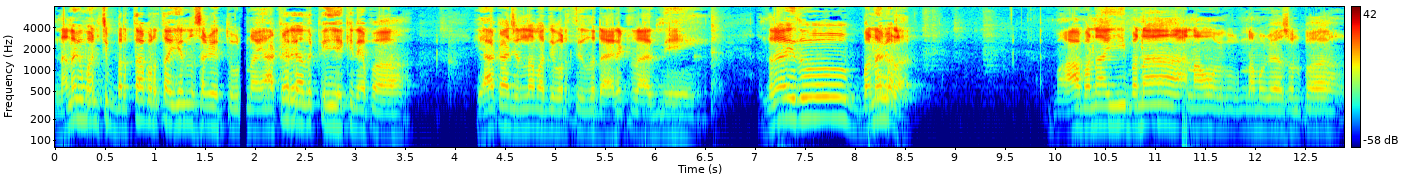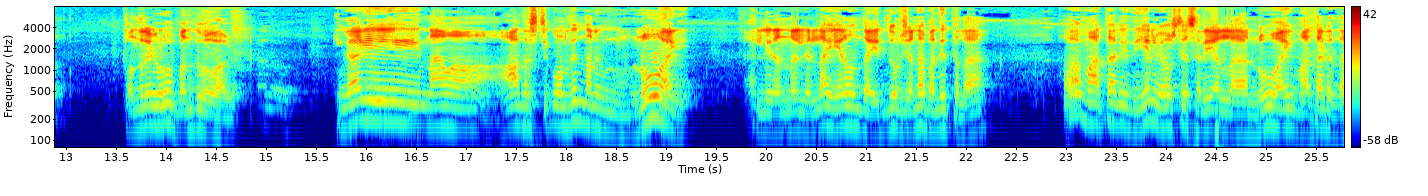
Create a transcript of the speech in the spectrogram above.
ನನಗೆ ಮನ್ಸಿಗೆ ಬರ್ತಾ ಬರ್ತಾ ಏನು ಸಾಗಾಯ್ತು ನಾ ಯಾಕಾರೆ ಅದಕ್ಕೆ ಕೈ ಹಾಕಿನಪ್ಪ ಯಾಕ ಜಿಲ್ಲಾ ಮಧ್ಯವರ್ತಿದ ಡೈರೆಕ್ಟರ್ ಆದ್ನಿ? ಅಂದ್ರೆ ಇದು ಬನಗಳ ಆ ಬನ ಈ ಬನ ನಾವು ನಮಗೆ ಸ್ವಲ್ಪ ತೊಂದರೆಗಳು ಬಂದು ಅವಾಗ. ಹೀಗಾಗಿ ನಾವು ಆ ದೃಷ್ಟಿಕೋನದಿಂದ ನನಗೆ ನೋವಾಗಿ, ಅಲ್ಲಿ ನನ್ನಲ್ಲೆಲ್ಲ ಏನೋ ಒಂದು ಐದುನೂರು ಜನ ಬಂದಿತ್ತಲ್ಲ, ಅವಾಗ ಮಾತಾಡಿದ ಏನು ವ್ಯವಸ್ಥೆ ಸರಿಯಲ್ಲ? ನೋವಾಗಿ ಮಾತಾಡಿದ.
